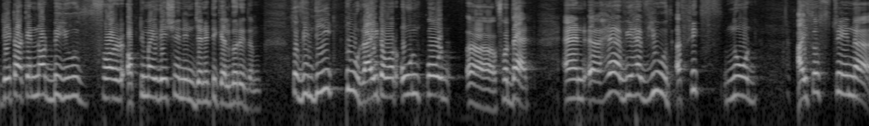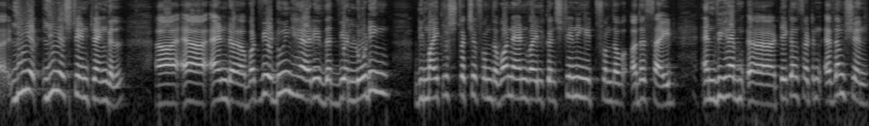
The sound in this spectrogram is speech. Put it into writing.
data cannot be used for optimization in genetic algorithm. So we need to write our own code uh, for that. And uh, here we have used a six node isostrain linear, linear strain triangle. Uh, uh, and what we are doing here is that we are loading the microstructure from the one end while constraining it from the other side. And we have taken certain assumption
